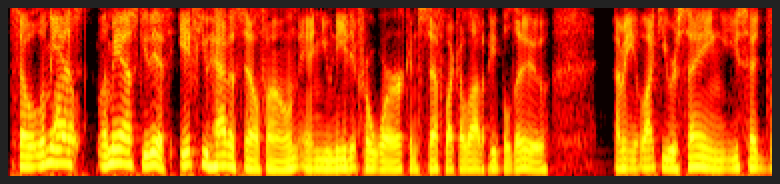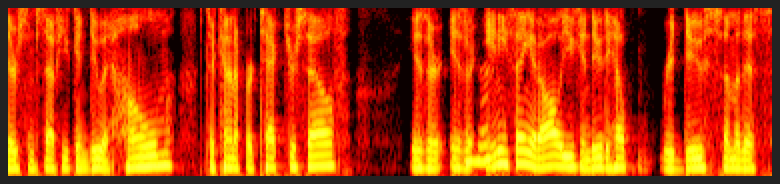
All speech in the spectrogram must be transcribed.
So let me So- ask let me ask you this: If you have a cell phone and you need it for work and stuff, like a lot of people do, I mean, like you were saying, you said there's some stuff you can do at home to kind of protect yourself. Is there is there Mhm. anything at all you can do to help reduce some of this,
